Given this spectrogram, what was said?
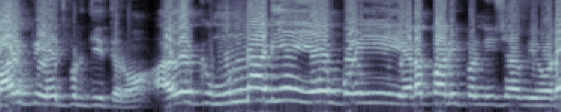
வாய்ப்பை ஏற்படுத்தி தரும். அதற்கு முன்னாடியே ஏன் போய் எடப்பாடி பழனிசாமியோட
